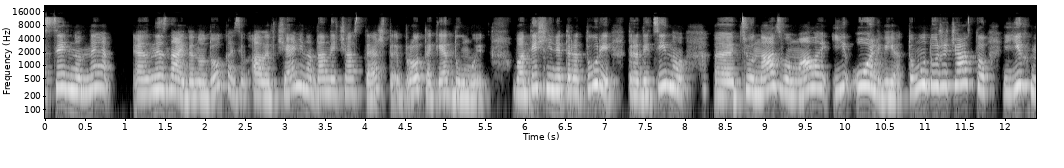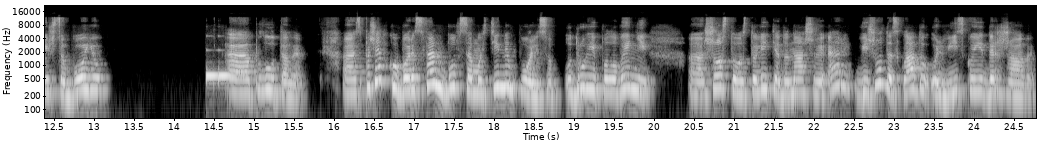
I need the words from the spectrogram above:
сильно не. е, Не знайдено доказів, але вчені на даний час теж про таке думають. В античній літературі традиційно е, цю назву мала і Ольвія, тому дуже часто їх між собою е, плутали. Е, Спочатку Борисфен був самостійним полісом. У другій половині VI століття до нашої ери війшов до складу Ольвійської держави.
